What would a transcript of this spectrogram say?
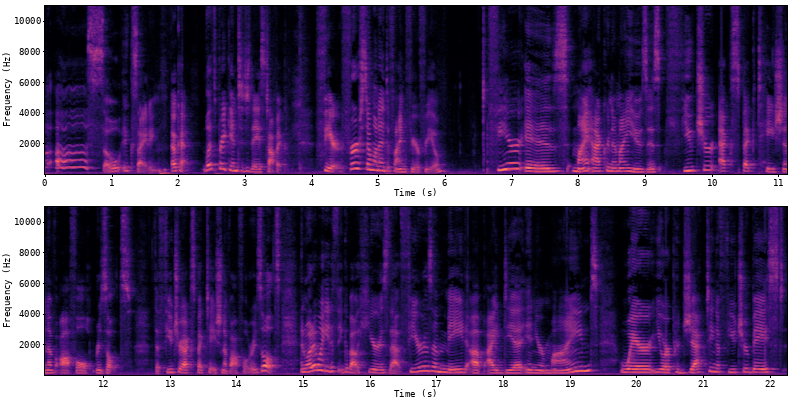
Oh, so exciting. Okay, let's break into today's topic fear. First, I want to define fear for you. Fear is my acronym I use is future expectation of awful results. The future expectation of awful results. And what I want you to think about here is that fear is a made up idea in your mind where you're projecting a future based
